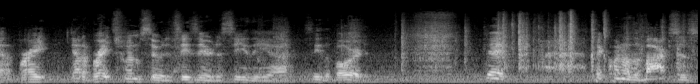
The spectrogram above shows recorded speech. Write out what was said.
got a bright got a bright swimsuit. It's easier to see the uh, see the board. Okay, pick one of the boxes.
